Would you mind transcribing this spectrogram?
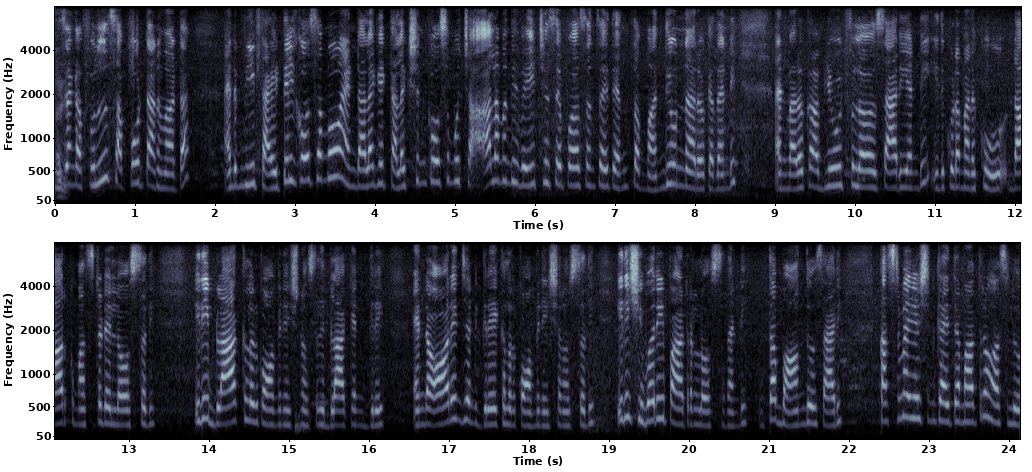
నిజంగా ఫుల్ సపోర్ట్ అన్నమాట. అండ్ మీ టైటిల్ కోసము అండ్ అలాగే కలెక్షన్ కోసము చాలా మంది వెయిట్ చేసే పర్సన్స్ అయితే ఎంత మంది ఉన్నారో కదండి. అండ్ మరొక బ్యూటిఫుల్ శారీ అండి. ఇది కూడా మనకు డార్క్ మస్టర్డ్ ఎల్లో వస్తుంది. ఇది బ్లాక్ కలర్ కాంబినేషన్ వస్తుంది black and grey and orange and grey colour combination వస్తుంది. ఇది షివరీ ప్యాటర్న్లో వస్తుందండి. ఎంత బాగుందో శారీ కస్టమైజేషన్కి అయితే మాత్రం అసలు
